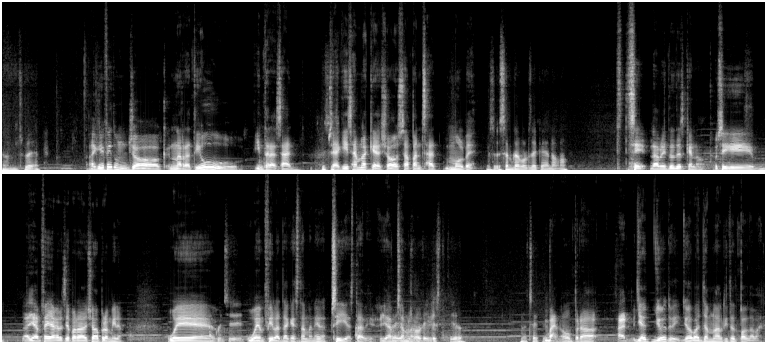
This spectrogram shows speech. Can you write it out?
Doncs bé. Aquí he fet un joc narratiu interessant. O sigui, aquí sembla que això s'ha pensat molt bé. Sembla vols dir que no, no? Sí, la veritat és que no. O sigui, ja em feia gràcia parlar d'això, però mira, ho he, coincidit. ho he enfilat d'aquesta manera. Sí, ja està bé, ja em Però ja sembla no diguis, tio. No aixequis. Bueno, però ah, jo, jo t'ho dic, jo vaig amb la veritat pel davant.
